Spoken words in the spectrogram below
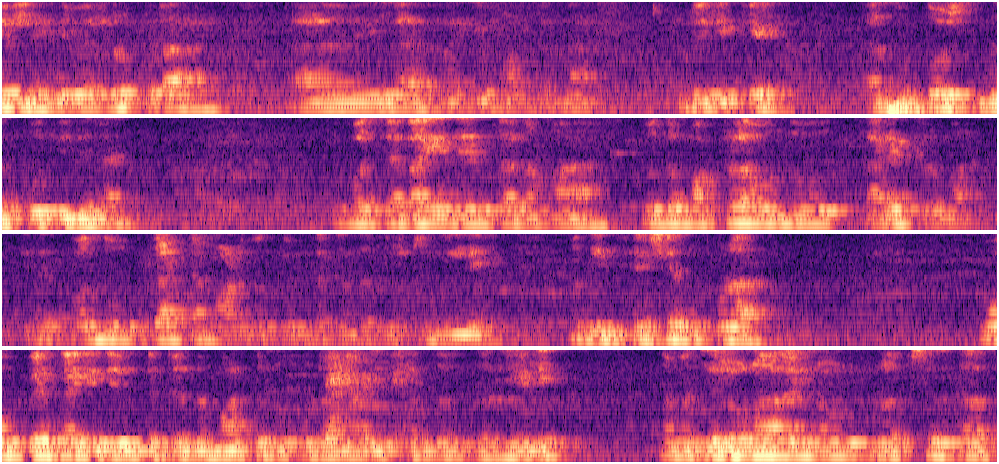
ಇರಲಿ ನೀವೆಲ್ಲರೂ ಕೂಡ ಇಲ್ಲ ರಾಗಿ ಮಾಲ್ಟನ್ನು ಕುಡಿಲಿಕ್ಕೆ ಸಂತೋಷದಿಂದ ಕೂತಿದ್ದೀರಾ ತುಂಬ ಚೆನ್ನಾಗಿದೆ ಅಂತ ನಮ್ಮ ಇವತ್ತು ಮಕ್ಕಳ ಒಂದು ಕಾರ್ಯಕ್ರಮ. ಇದಕ್ಕೆ ಬಂದು ಉದ್ಘಾಟನೆ ಮಾಡಬೇಕು ಅಂತಕ್ಕಂಥ ದೃಷ್ಟಿನಲ್ಲಿ ಒಂದು ಈ ಸೆಷನ್ ಕೂಡ ಹೋಗಬೇಕಾಗಿದೆ ಅಂತಕ್ಕಂಥ ಮಾತನ್ನು ಕೂಡ ನಾವು ಈ ಸಂದರ್ಭದಲ್ಲಿ ಹೇಳಿ. ನಮ್ಮ ಚೆಲುವನಾರಾಯಣವರು ಕೂಡ ಅಕ್ಷರದಾಸ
